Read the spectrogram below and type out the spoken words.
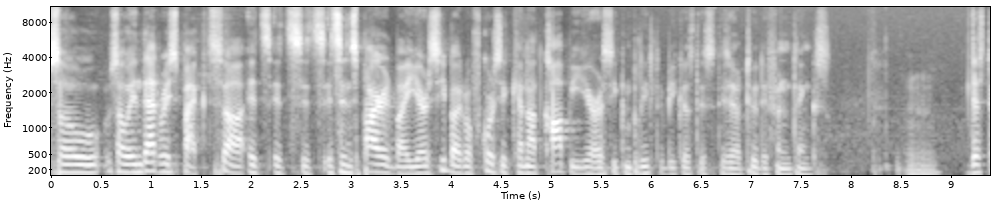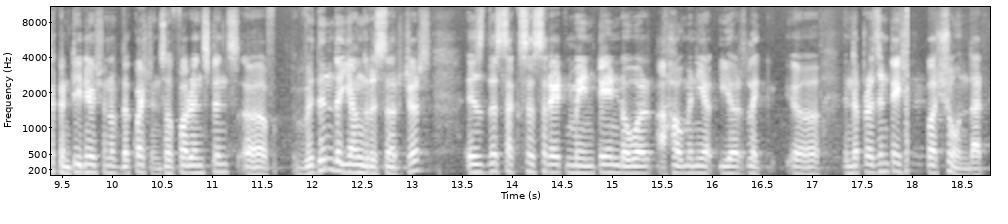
So, so in that respect, uh, it's, it's, it's, it's inspired by ERC, but of course it cannot copy ERC completely because this, these are two different things. Mm just a continuation of the question. So for instance, uh, within the young researchers, is the success rate maintained over how many years? Like uh, in the presentation, it was shown that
